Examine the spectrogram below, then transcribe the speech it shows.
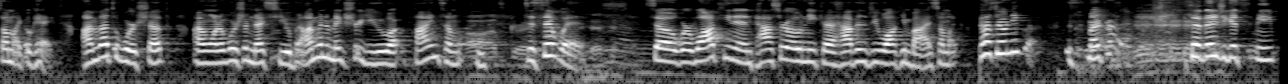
So I'm like, okay, I'm about to worship. I want to worship next to you, but I'm going to make sure you uh, find someone oh, to sit with. so we're walking in. Pastor Onika happens to be walking by. So I'm like, Pastor Onika, this is my friend. so then she gets to meet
